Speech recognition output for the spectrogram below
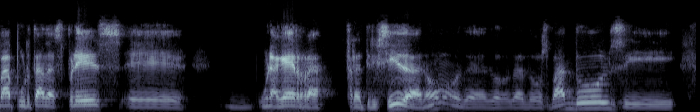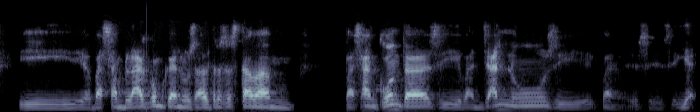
va portar després eh, una guerra fratricida no? de, de, de dos bàndols i, i va semblar com que nosaltres estàvem passant comptes i venjant-nos i bueno, és, és, hi, ha,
